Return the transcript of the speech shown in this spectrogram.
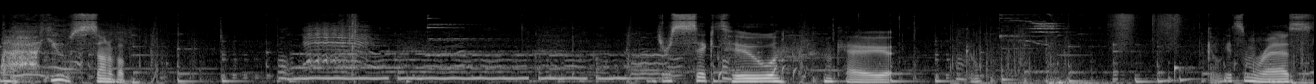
Ah, you son of a. You're sick too. Okay. Go. Get some rest.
